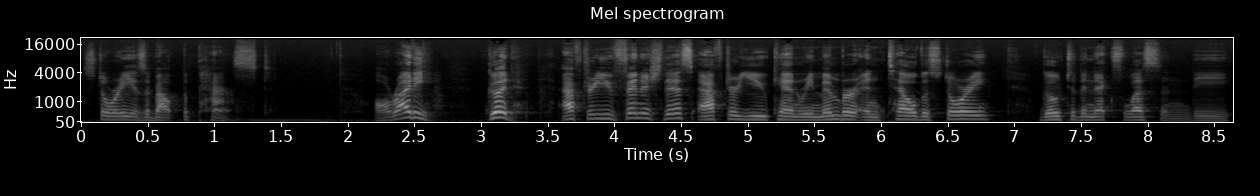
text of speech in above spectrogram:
story is about the past. Alrighty, good. After you finish this, after you can remember and tell the story, go to the next lesson, the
